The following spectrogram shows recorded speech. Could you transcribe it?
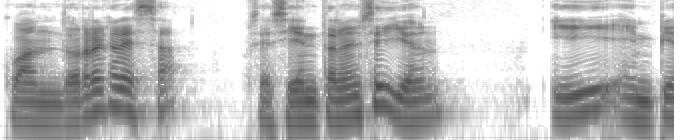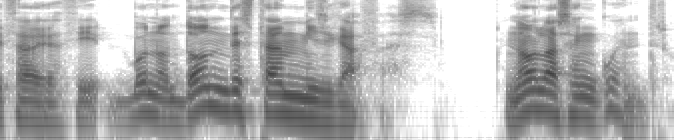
cuando regresa, se sienta en el sillón y empieza a decir, bueno, ¿dónde están mis gafas? No las encuentro.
